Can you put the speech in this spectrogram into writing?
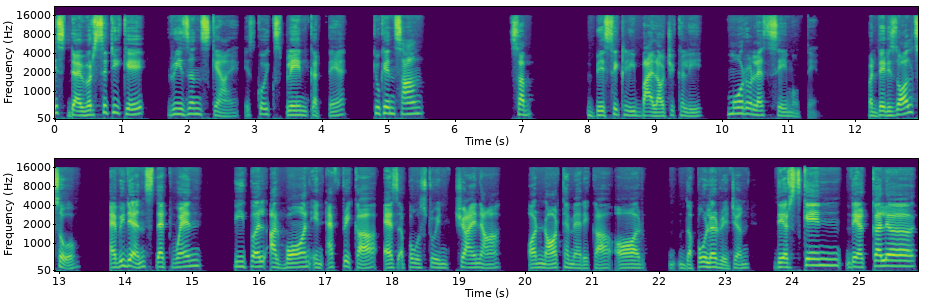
इस डाइवर्सिटी के रीजंस क्या हैं। इसको एक्सप्लेन करते हैं क्योंकि इंसान सब बेसिकली बायोलॉजिकली मोर और लेस सेम होते हैं। But there is also evidence that when people are born in Africa as opposed to in China or North America or the polar region, their skin, their color,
